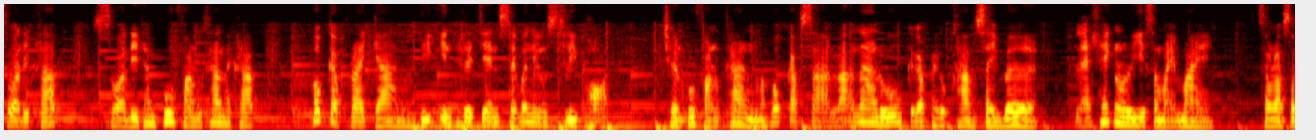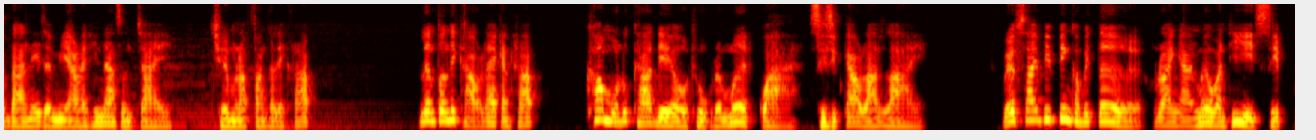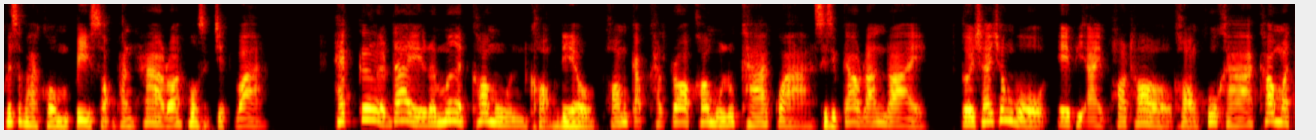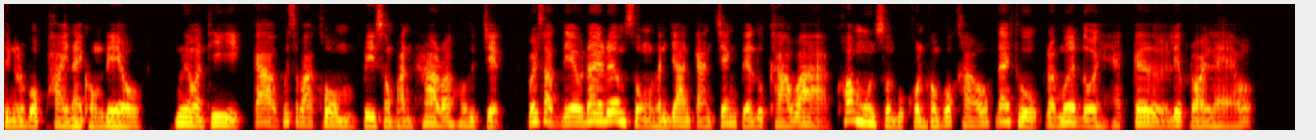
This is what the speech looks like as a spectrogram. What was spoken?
สวัสดีครับ สวัสดีท่านผู้ฟังทุกท่านนะครับ พบกับรายการ The Intelligent Cyber News Report เชิญผู้ฟังทุกท่านมาพบกับสาระน่ารู้เกี่ยวกับภัยคุกคามไซเบอร์และเทคโนโลยีสมัยใหม่สำหรับสัปดาห์นี้จะมีอะไรที่น่าสนใจ เชิญมารับฟังกันเลยครับ เริ่มต้นที่ข่าวแรกกันครับ ข้อมูลลูกค้าเดลถูกละเมิดกว่า 49 ล้านลาย เว็บไซต์ Bipping Computer รายงานเมื่อวันที่ 10 พฤษภาคม ปี 2567 ว่า แฮกเกอร์ได้ละเมิดข้อมูลของเดล พร้อมกับคัดลอกข้อมูลลูกค้ากว่า 49 ล้านราย โดยใช้ช่องโหว่ API Portal ของคู่ค้าเข้ามาถึงระบบภายในของเดล เมื่อวันที่ 9 พฤษภาคม ปี 2567บริษัทเดลได้เริ่มส่งสัญญาณการแจ้งเตือนลูกค้าว่าข้อมูลส่วนบุคคลของพวกเขาได้ถูกละเมิดโดยแฮกเกอร์เรียบร้อยแล้ว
